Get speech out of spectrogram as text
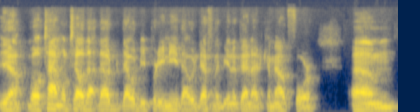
Yeah, well, time will tell. That that that would be pretty neat. That would definitely be an event I'd come out for. Um,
